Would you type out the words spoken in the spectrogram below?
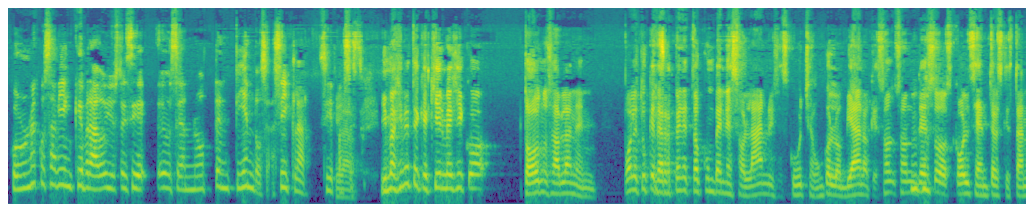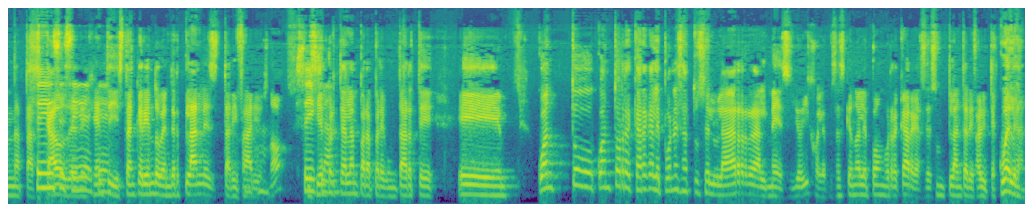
con una cosa bien quebrado y yo estoy así, o sea, no te entiendo, o sea, sí, claro, sí pasa. Imagínate que aquí en México todos nos hablan en Ponle tú que de repente toca un venezolano y se escucha, un colombiano, que son, son de esos call centers que están atascados de, gente y están queriendo vender planes tarifarios, ¿no? y siempre te hablan para preguntarte, eh, ¿cuánto, ¿cuánto recarga le pones a tu celular al mes? Y yo, híjole, pues es que no le pongo recargas, es un plan tarifario y te cuelgan.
